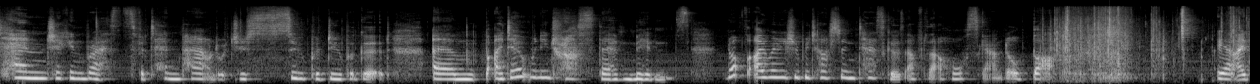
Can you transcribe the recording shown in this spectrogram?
10 chicken breasts for £10, which is super duper good. Um, but I don't really trust their mince. Not that I really should be trusting Tesco's after that horse scandal, but yeah, I'd,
